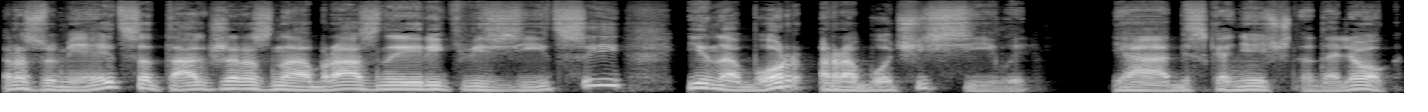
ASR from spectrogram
разумеется, также разнообразные реквизиции и набор рабочей силы. Я бесконечно далек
